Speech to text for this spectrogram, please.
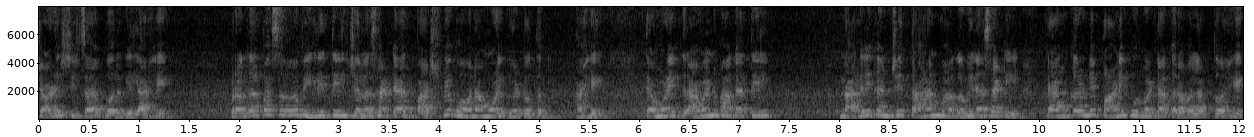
चाळीशीचा वर गेला आहे. प्रकल्पासह विहिरीतील जलसाठ्यात बाष्पीभवनामुळे घट होत आहे. त्यामुळे ग्रामीण भागातील नागरिकांची तहान भागविण्यासाठी टँकरने पाणी पुरवठा करावा लागतो आहे.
